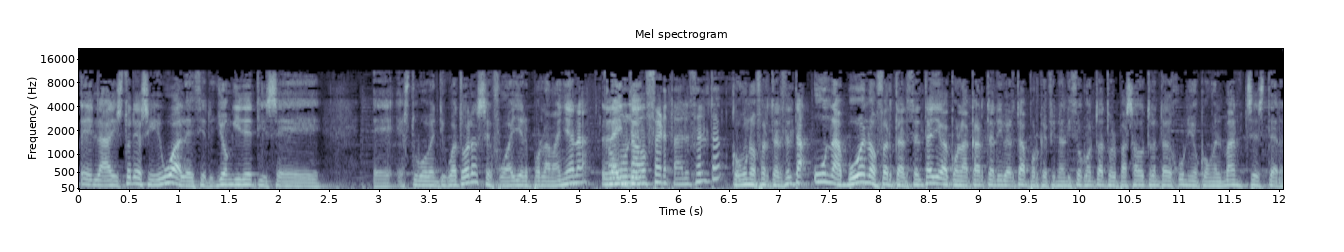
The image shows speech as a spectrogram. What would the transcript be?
eh, la historia sigue igual, es decir, John Guidetti se eh, estuvo 24 horas, se fue ayer por la mañana. Con La una oferta del Celta. con una oferta del Celta, una buena oferta del Celta, llega con la carta de libertad porque finalizó contrato el pasado 30 de junio con el Manchester,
